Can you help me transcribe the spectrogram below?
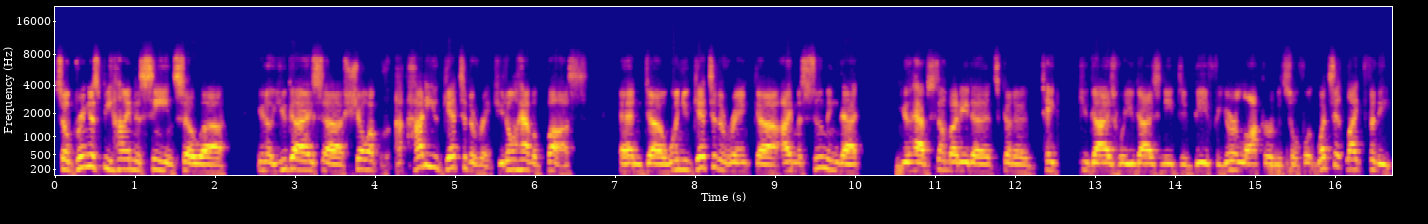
So bring us behind the scenes. So uh, you know, you guys uh, show up. How do you get to the rink? You don't have a bus, and uh, when you get to the rink, uh, I'm assuming that you have somebody that's going to take you guys where you guys need to be for your locker room and so forth. What's it like for the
